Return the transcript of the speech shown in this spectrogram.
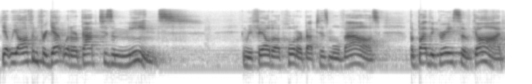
Yet we often forget what our baptism means, and we fail to uphold our baptismal vows. But by the grace of God,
